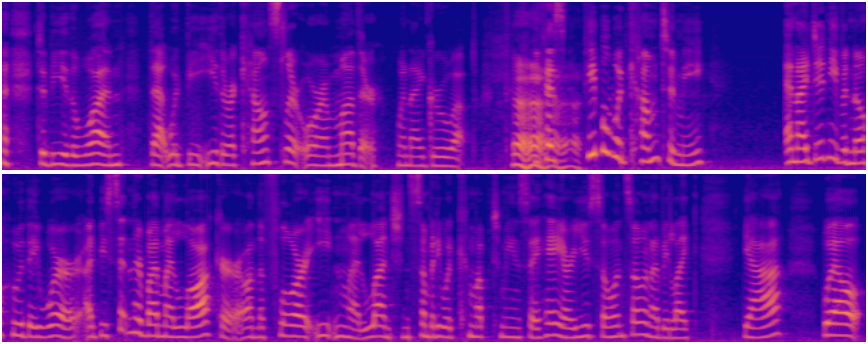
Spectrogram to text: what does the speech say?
to be the one that would be either a counselor or a mother when i grew up. Because people would come to me and I didn't even know who they were. I'd be sitting there by my locker on the floor eating my lunch, and somebody would come up to me and say, Hey, are you so and so? And I'd be like, Yeah. Well,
